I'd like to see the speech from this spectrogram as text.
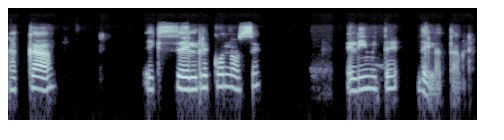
Acá Excel reconoce el límite de la tabla.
